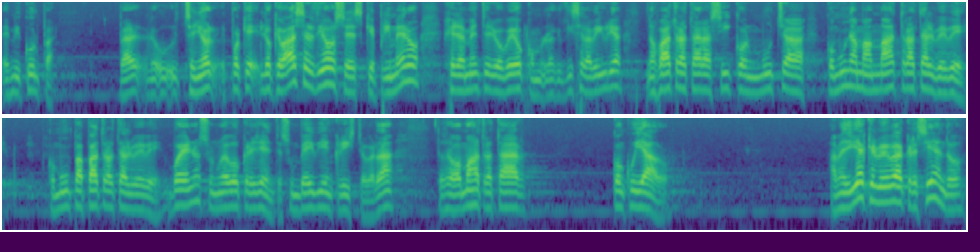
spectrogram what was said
es mi culpa. Señor, porque lo que va a hacer Dios es que primero, generalmente yo veo, como lo que dice la Biblia, nos va a tratar así con mucha, como una mamá trata al bebé, como un papá trata al bebé. Bueno, es un nuevo creyente, es un baby en Cristo, ¿verdad? Entonces lo vamos a tratar con cuidado. A medida que el bebé va creciendo,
